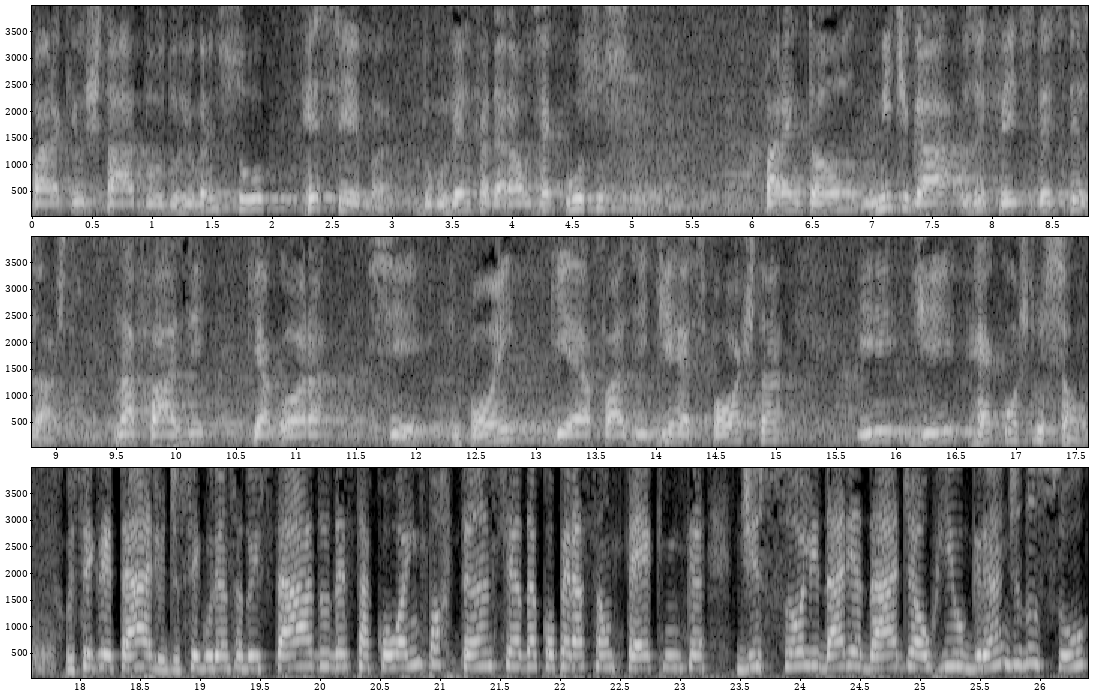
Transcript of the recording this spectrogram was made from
para que o Estado do Rio Grande do Sul receba do governo federal os recursos para então mitigar os efeitos desse desastre, na fase que agora se impõe, que é a fase de resposta e de reconstrução. O secretário de Segurança do Estado destacou a importância da cooperação técnica de solidariedade ao Rio Grande do Sul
